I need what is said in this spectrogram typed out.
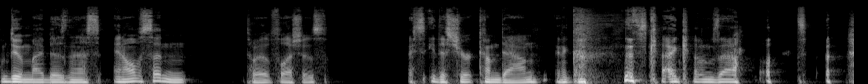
I'm doing my business, and all of a sudden, toilet flushes. I see the shirt come down, and it this guy comes out.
